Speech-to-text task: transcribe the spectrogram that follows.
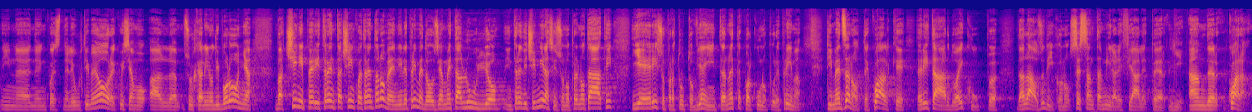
in, eh, in quest- nelle ultime ore, qui siamo al, sul Carlino di Bologna, vaccini per i 35-39 anni, le prime dosi a metà luglio, in 13.000 si sono prenotati. Ieri, soprattutto via internet, qualcuno pure prima di mezzanotte, qualche ritardo ai CUP, dall'Aus dicono 60.000 le fiale per gli under 40.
